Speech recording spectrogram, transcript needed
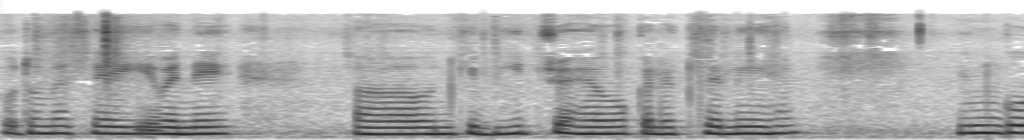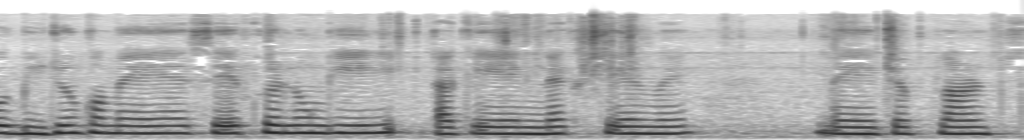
पौधों में से ये मैंने आ, उनके बीज जो है वो कलेक्ट कर लिए हैं। इनको बीजों को मैं सेव कर लूँगी ताकि नेक्स्ट ईयर में मैं जब प्लांट्स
